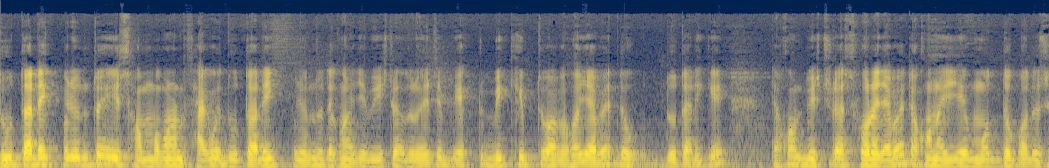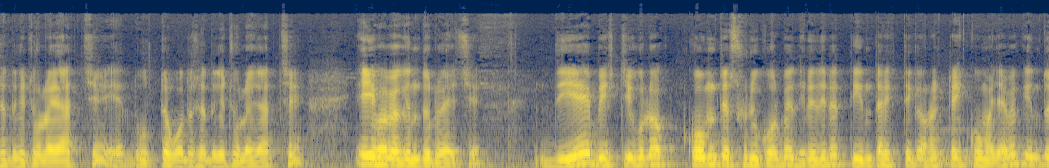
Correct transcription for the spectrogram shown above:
দু তারিখ পর্যন্ত এই সম্ভাবনা থাকবে। দু তারিখ পর্যন্ত দেখুন এই যে বৃষ্টিপাত রয়েছে একটু বিক্ষিপ্তভাবে হয়ে যাবে দু তারিখে। যখন বৃষ্টিটা সরে যাবে তখন এই যে মধ্যপ্রদেশের দিকে চলে যাচ্ছে উত্তরপ্রদেশের দিকে চলে যাচ্ছে, এইভাবে কিন্তু রয়েছে। দিয়ে বৃষ্টিগুলো কমতে শুরু করবে ধীরে ধীরে, তিন তারিখ থেকে অনেকটাই কমে যাবে, কিন্তু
